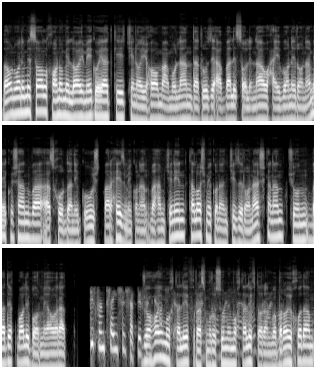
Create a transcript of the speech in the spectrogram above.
به عنوان مثال خانم لای می گوید که چینایی ها معمولا در روز اول سال نو حیوان را نمی کشند و از خوردن گوشت پرهیز می کنند و همچنین تلاش می کنند چیز را نشکنند چون بد اقبالی بار می آورد. جاهای مختلف رسم و رسوم مختلف دارند و برای خودم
